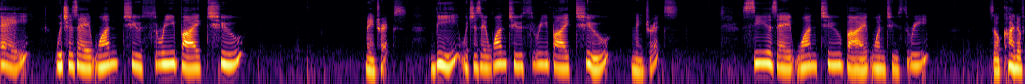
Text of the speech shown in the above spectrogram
A, which is a 1, 2, 3 by 2 matrix. B, which is a 1, 2, 3 by 2 matrix. C is a 1, 2 by 1, 2, 3. So kind of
